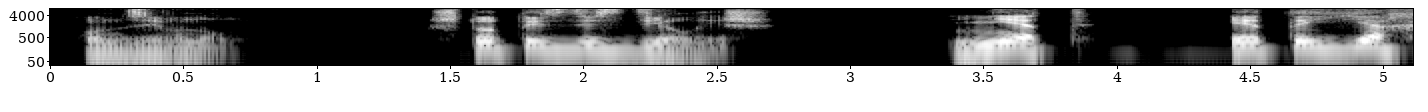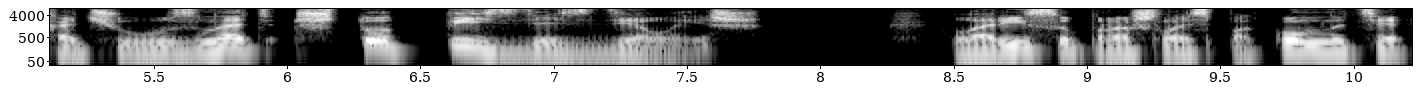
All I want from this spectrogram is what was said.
— он зевнул. Что ты здесь делаешь? Нет, это я хочу узнать, что ты здесь делаешь. Лариса прошлась по комнате,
